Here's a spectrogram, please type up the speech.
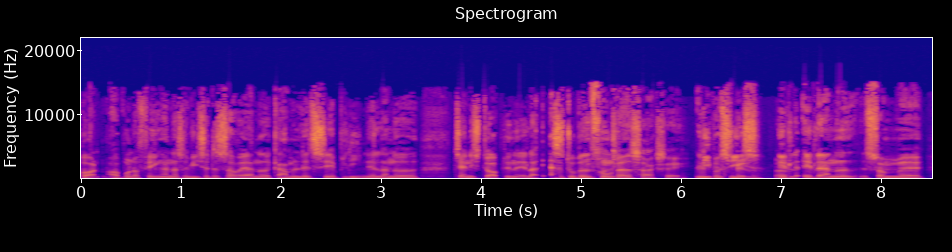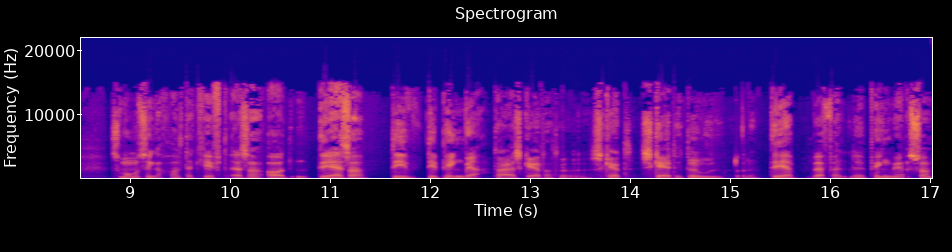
bånd op under fingrene, og så viser det sig at være noget gammelt Led Zeppelin, eller noget Janis Joplin, eller altså du ved, sådan Glad Saks af. Lige præcis. Ja. Et, et eller andet, som, øh, som hvor man tænker, hold da kæft, altså, og det er altså, det, det er penge værd. Der er skatter, der, skat, skatte derude. Mm. Det er i hvert fald øh, penge værd, så,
